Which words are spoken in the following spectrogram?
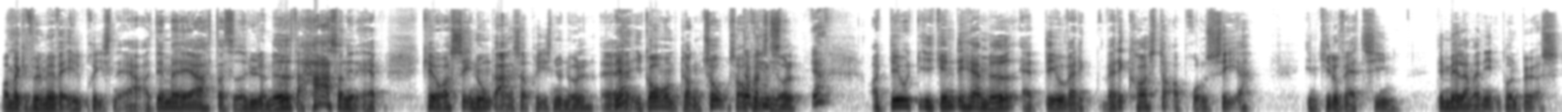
hvor man kan følge med, hvad elprisen er. Og dem af jer, der sidder og lytter med, der har sådan en app, kan jo også se, at nogle gange så er prisen jo 0. Ja. I går om klokken 2, så var, var prisen 0. Ja. Og det er jo igen det her med, at det er jo, hvad det, hvad det koster at producere en kilowatt-time. Det melder man ind på en børs.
